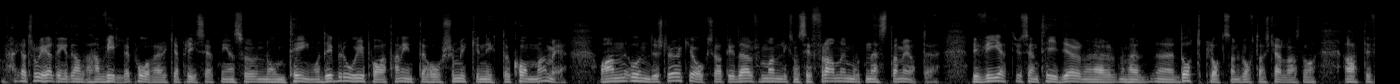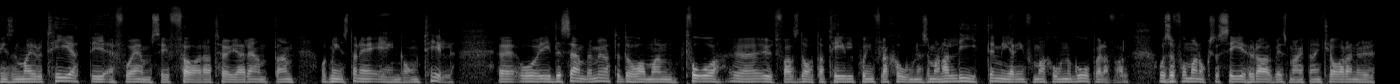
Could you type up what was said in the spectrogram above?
jag tror helt enkelt att han ville påverka prissättningen så någonting och det beror ju på att han inte har så mycket nytt att komma med. Och han underströk ju också att det är därför man liksom ser fram emot nästa möte. Vi vet ju sedan tidigare, den här, de här dotplot som det oftast kallas då, att det finns en majoritet i FOMC för att höja räntan åtminstone en gång till. Eh, och i decembermötet då har man två eh, utfallsdata till på inflationen så man har lite mer information att gå på i alla fall. Och så får man också se hur arbetsmarknaden klarar nu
